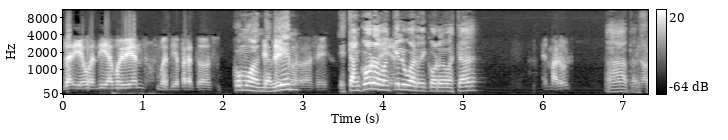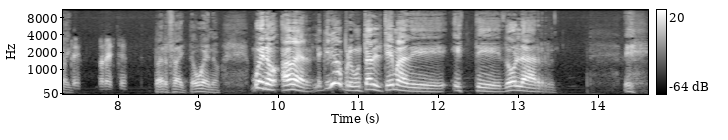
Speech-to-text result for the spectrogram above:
Darío, buen día, muy bien. Buen día para todos. ¿Cómo anda? Estoy ¿Bien? en Córdoba, sí. ¿Está en Córdoba? Muy ¿En qué lugar de Córdoba está? En Marul, Ah, perfecto. norte, noreste. Perfecto, bueno. Bueno, a ver, le queríamos preguntar el tema de este dólar eh,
